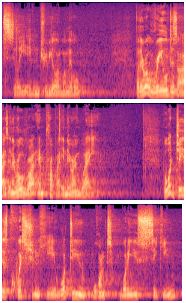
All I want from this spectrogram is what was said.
silly, even trivial on one level. But they're all real desires and they're all right and proper in their own way. But what Jesus questioned here, what do you want? What are you seeking?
